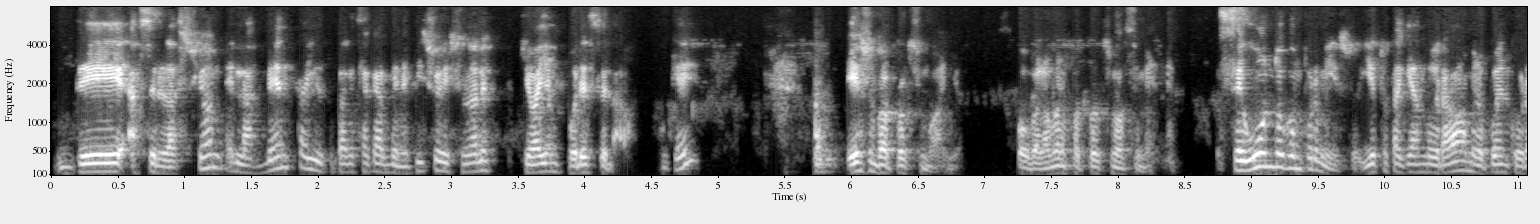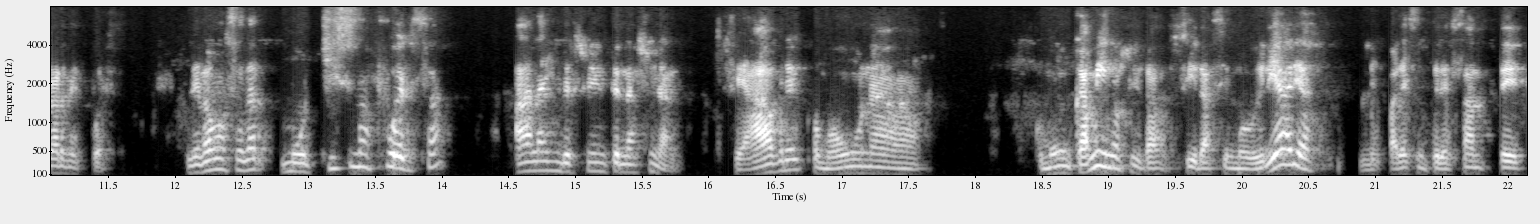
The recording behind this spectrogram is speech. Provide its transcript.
de aceleración en las ventas y tratar de sacar beneficios adicionales que vayan por ese lado. ¿Ok? Eso para el próximo año, o por lo menos para el próximo semestre. Segundo compromiso, y esto está quedando grabado, me lo pueden cobrar después. Le vamos a dar muchísima fuerza a la inversión internacional. Se abre como, una, como un camino, si, si las inmobiliarias les parece interesante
